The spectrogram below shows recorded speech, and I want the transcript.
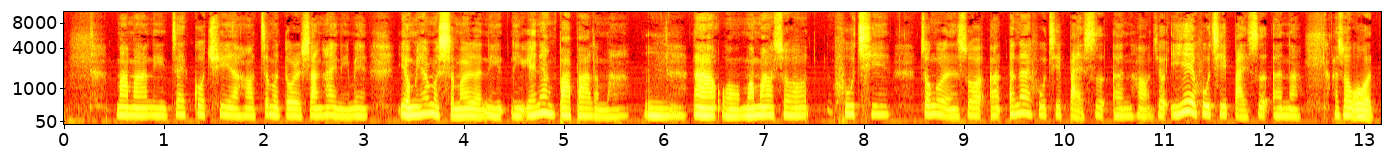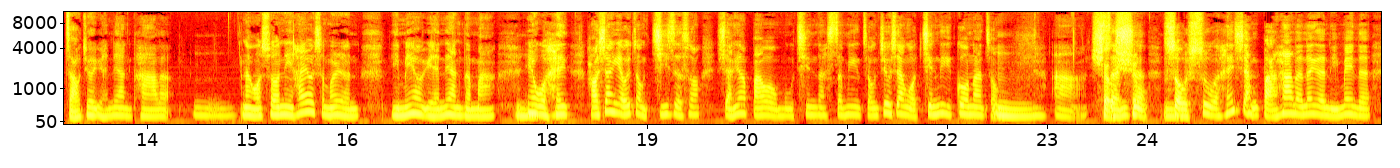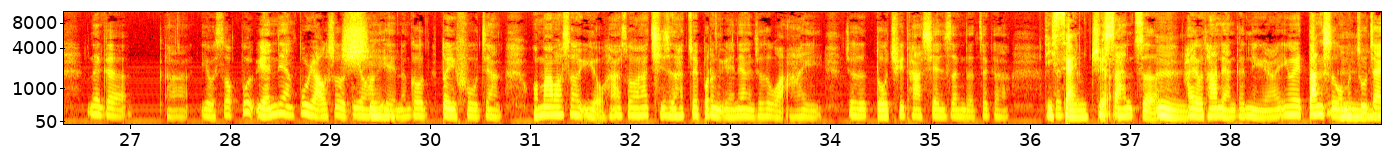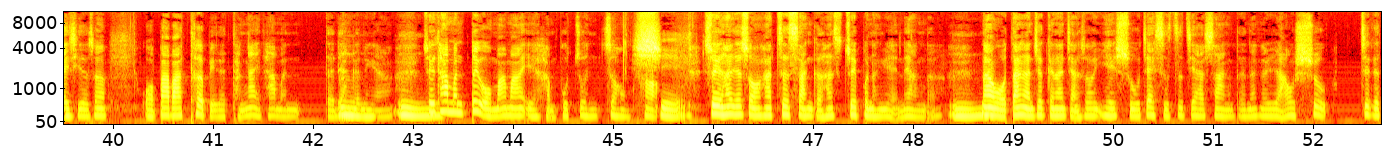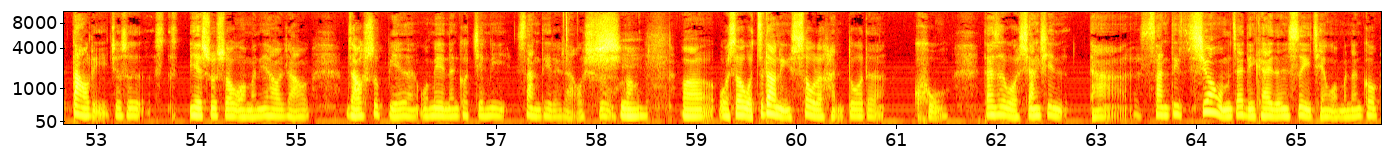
妈妈你在过去然后这么多的伤害里面，有没有什么人你你原谅爸爸了吗？嗯，那我妈妈说。夫妻，中国人说，恩恩爱夫妻百事恩哈，就一夜夫妻百事恩呐、啊。他说我早就原谅他了。嗯，那我说你还有什么人你没有原谅的吗？嗯、因为我很好像有一种急着说，想要把我母亲的生命中，就像我经历过那种、嗯、啊手术手术，很想把他的那个里面的那个。啊、呃，有时候不原谅、不饶恕的地方也能够对付这样。我妈妈说有，她说她其实她最不能原谅的就是我阿姨，就是夺去她先生的这个第三者、第三者，嗯，还有她两个女儿。因为当时我们住在一起的时候，嗯、我爸爸特别的疼爱他们的两个女儿，嗯，所以他们对我妈妈也很不尊重哈，是，所以他就说他这三个他是最不能原谅的，嗯，那我当然就跟他讲说，耶稣在十字架上的那个饶恕。这个道理就是，耶稣说我们要饶饶恕别人，我们也能够经历上帝的饶恕。是，呃，我说我知道你受了很多的苦，但是我相信啊、呃，上帝希望我们在离开人世以前，我们能够。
